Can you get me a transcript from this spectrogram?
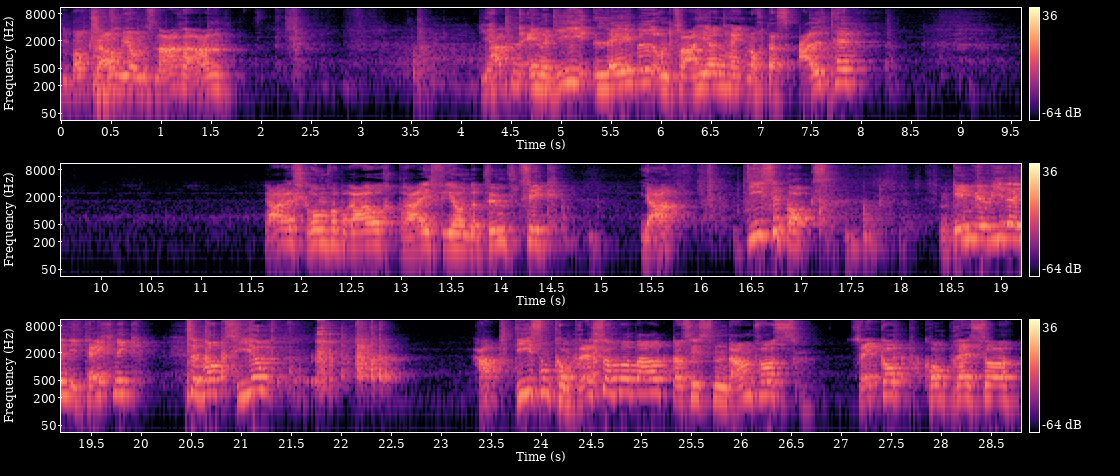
Die Box schauen wir uns nachher an. Die hat ein Energielabel und zwar hier hängt noch das alte. Jahresstromverbrauch, Preis 450. Ja, diese Box. Und gehen wir wieder in die Technik. Diese Box hier hat diesen Kompressor verbaut. Das ist ein Dampfers Sekop Kompressor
